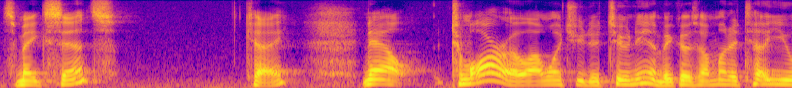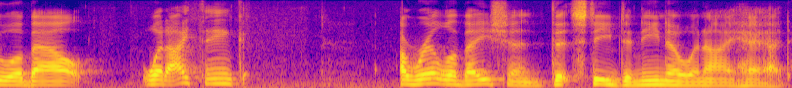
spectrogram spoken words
Does it make sense? Okay. Now, tomorrow I want you to tune in because I'm going to tell you about what I think a revelation that Steve Danino and I had.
